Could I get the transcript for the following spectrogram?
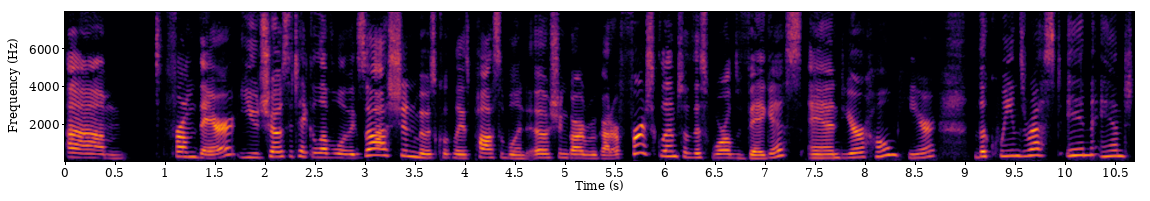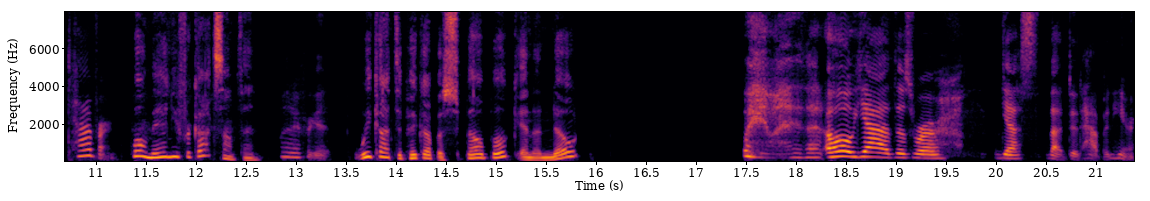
Um, from there, you chose to take a level of exhaustion, move as quickly as possible into Ocean Guard. We got our first glimpse of this world's Vegas and your home here, the Queen's Rest Inn and Tavern. Whoa, man, you forgot something. What did I forget? We got to pick up a spell book and a note. Wait, what did that? Oh yeah, those were. Yes, that did happen here.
